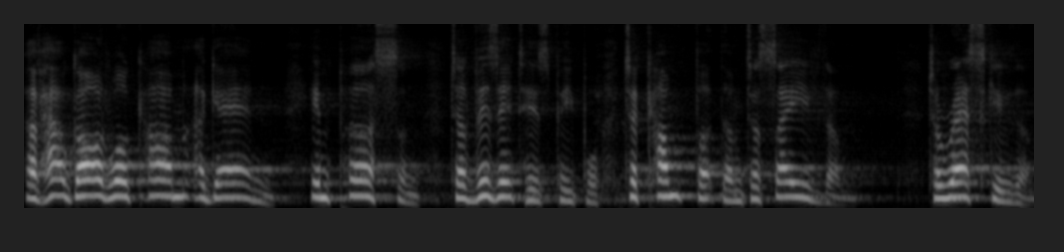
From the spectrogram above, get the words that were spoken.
of how God will come again in person to visit his people, to comfort them, to save them, to rescue them.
